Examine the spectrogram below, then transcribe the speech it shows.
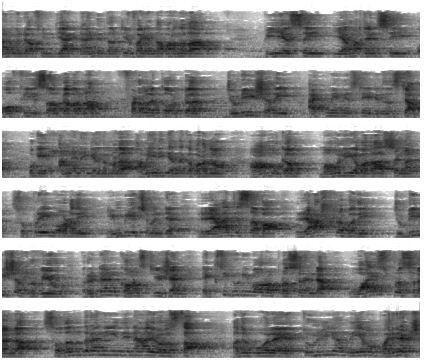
Government of India nineteen thirty five എന്താ പറഞ്ഞത്? P S C emergency office of governor federal court judiciary administrative system okay അങ്ങനെയെങ്കിൽ നമ്മൾ അമേരിക്ക എന്നൊക്കെ പറഞ്ഞു? ആമുഖം മൗലികാവകാശങ്ങൾ സുപ്രീം കോടതി ഇംപീച്ച്മെന്റ് രാജ്യസഭ രാഷ്ട്രപതി judicial review written constitution executive power of president vice president സ്വതന്ത്ര നീതിന്യായ വ്യവസ്ഥ അതുപോലെ തുല്യ നിയമ പരിരക്ഷ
